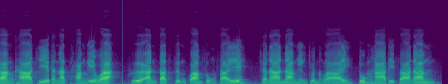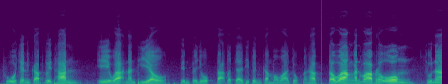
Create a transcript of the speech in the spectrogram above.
กังขาเฉทนัตถังเอวะ เพื่ออันตัดซึ่งความสงสัยชนานางแห่งชนทั้งหลาย ตุมหาทิสานังผู้เช่นกับด้วยท่าน เอวะนั่นเทียว เป็นประโยคตะปัจจัยที่เป็นกรรมวาจกนะครับ ตะวังกันว่าพระองค์ สุนา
